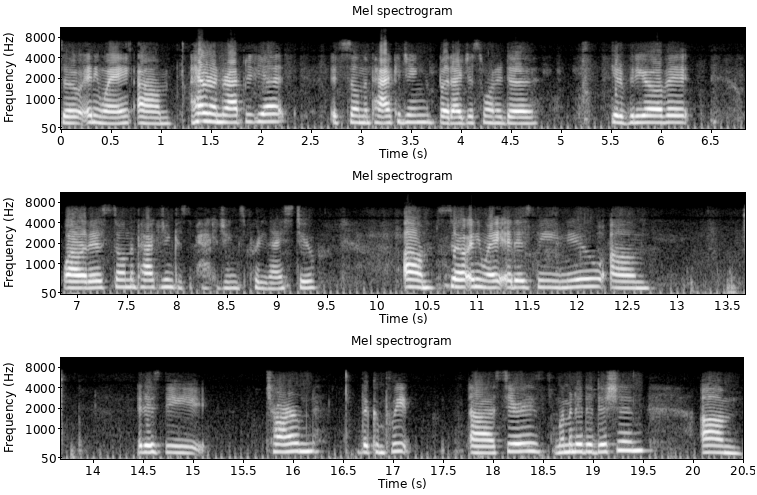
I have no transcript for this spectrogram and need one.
So anyway, um, I haven't unwrapped it yet. It's still in the packaging, but I just wanted to get a video of it while it is still in the packaging because the packaging is pretty nice too. Um, so anyway, it is the new, um, it is the Charmed, the complete uh, series, limited edition. Um,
